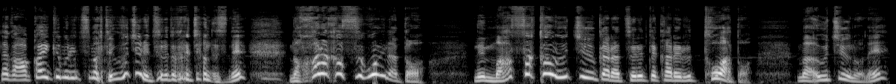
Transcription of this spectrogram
なんか赤い煙に包まれて宇宙に連れてかれちゃうんですね。なかなかすごいなと。ね、まさか宇宙から連れてかれるとはと。まあ宇宙のね、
